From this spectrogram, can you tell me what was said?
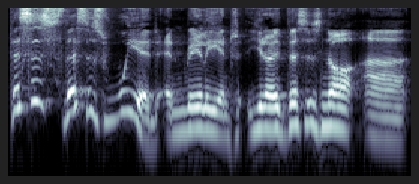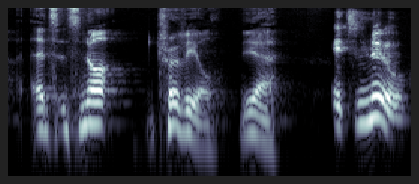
This is this is weird and really int- you know this is not uh it's it's not trivial. Yeah. It's new.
